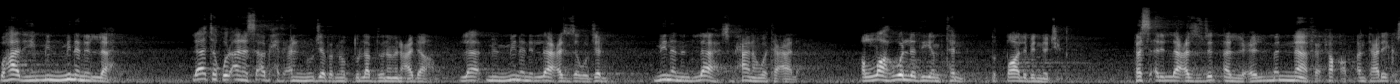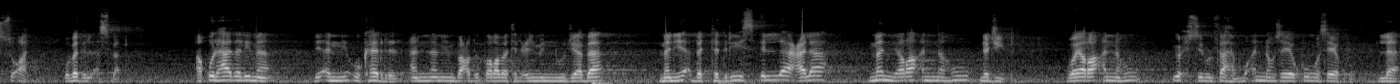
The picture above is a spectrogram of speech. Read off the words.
وهذه من منن الله. لا تقول أنا سأبحث عن النجبة من الطلاب دون من عداهم. لا من منن الله عز وجل. منن الله سبحانه وتعالى. الله هو الذي يمتن بالطالب النجيب. فاسأل الله عز وجل العلم النافع فقط أنت عليك السؤال وبذل الأسباب. أقول هذا لما؟ لأني أكرر أن من بعض طلبة العلم النجباء من يأبى التدريس إلا على من يرى أنه نجيب ويرى أنه يحسن الفهم وأنه سيكون وسيكون. لا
